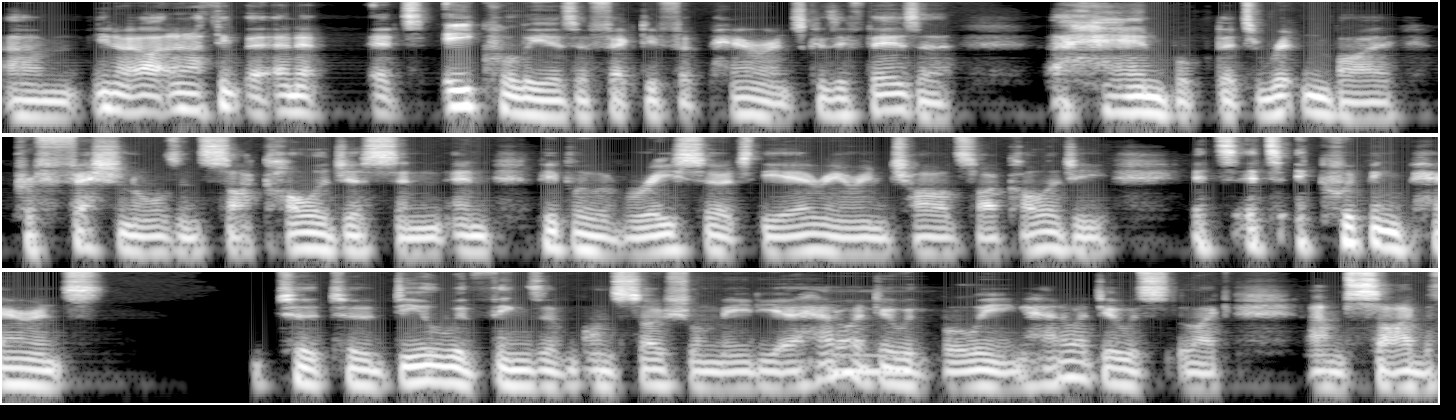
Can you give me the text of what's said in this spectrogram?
um, you know and I think that and it it's equally as effective for parents because if there's a a handbook that's written by professionals and psychologists and, and people who have researched the area in child psychology. It's it's equipping parents to to deal with things of, on social media. How do I deal Mm. with bullying? How do I deal with like um, cyber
